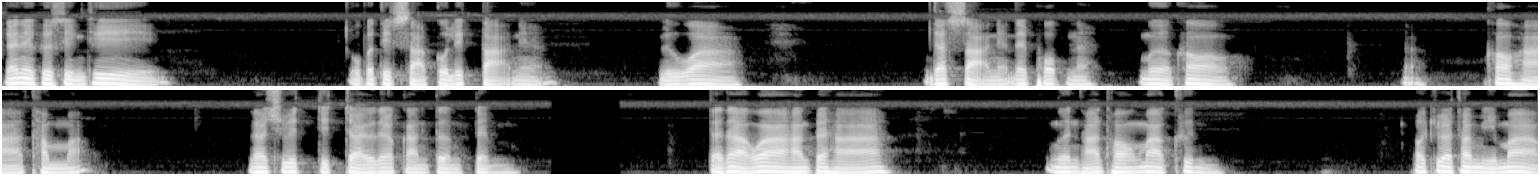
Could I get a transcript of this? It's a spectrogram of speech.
และนี่คือสิ่งที่อุปติสสะโกลิตะเนี่ยหรือว่ายัสสะเนี่ยได้พบนะเมื่อเข้าเข้าหาธรรมะ แล้วชีวิตจิตใจก็ได้รับการเติมเต็ม แต่ถ้าหากว่าหันไปหา เงินหาทองมากขึ้น เพราะคิดว่าถ้ามีมาก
